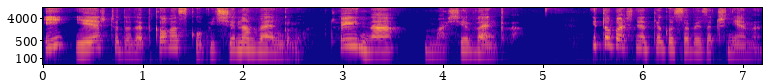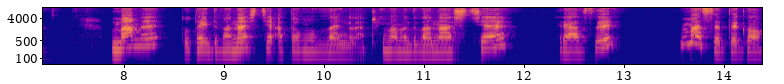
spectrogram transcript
I jeszcze dodatkowo skupić się na węglu, czyli na masie węgla. I to właśnie od tego sobie zaczniemy. Mamy tutaj 12 atomów węgla, czyli mamy 12 razy masę tego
